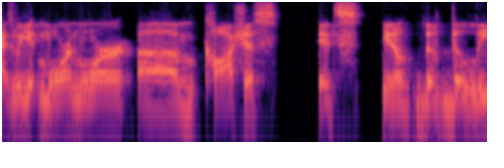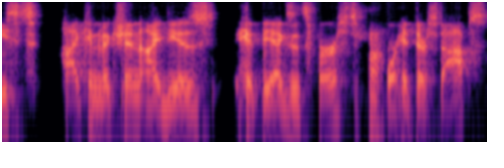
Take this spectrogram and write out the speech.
as we get more and more um, cautious, it's you know the the least high conviction ideas hit the exits first huh. or hit their stops.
